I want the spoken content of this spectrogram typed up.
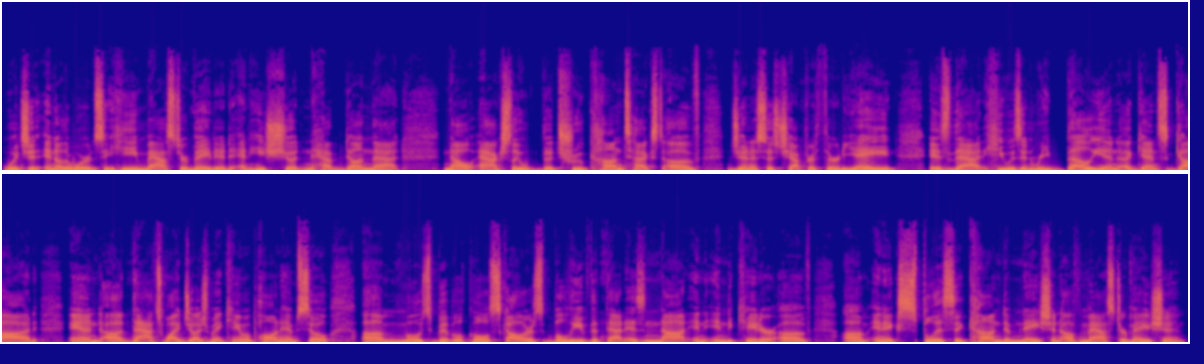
which, in other words, he masturbated and he shouldn't have done that. Now, actually, the true context of Genesis chapter 38 is that he was in rebellion against God, and uh, that's why judgment came upon him. So, um, most biblical scholars believe that that is not an indicator of um, an explicit condemnation of masturbation.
